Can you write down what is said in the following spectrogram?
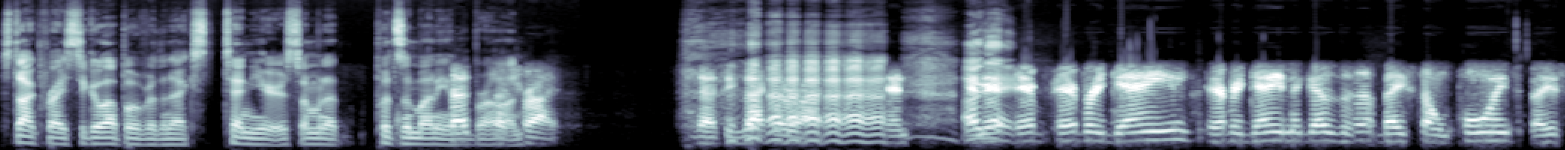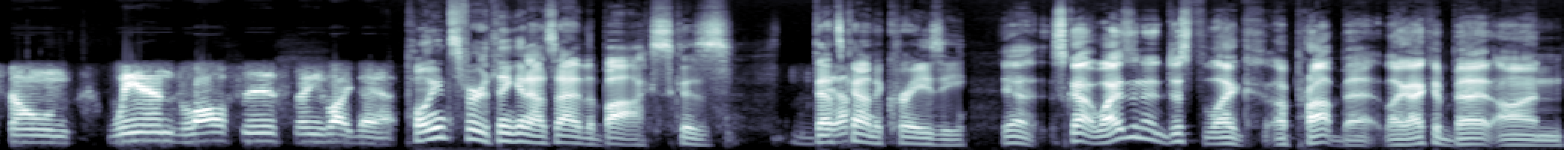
stock price to go up over the next ten years. So I'm gonna put some money in That- LeBron. That's right. That's exactly right. And, and okay. ev- every game, every game that goes up based on points, based on wins, losses, things like that. Points for thinking outside of the box because that's Yeah. kind of crazy. Yeah, Scott. Why isn't it just like a prop bet? Like I could bet on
